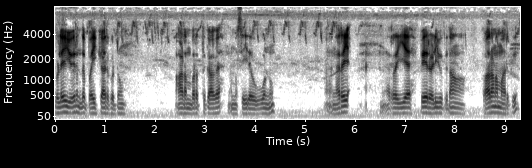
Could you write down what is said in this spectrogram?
விலை உயர்ந்த பைக்காக இருக்கட்டும் ஆடம்பரத்துக்காக நம்ம செய்த ஒவ்வொன்றும் நிறைய நிறைய பேரழிவுக்கு தான் காரணமாக இருக்குது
